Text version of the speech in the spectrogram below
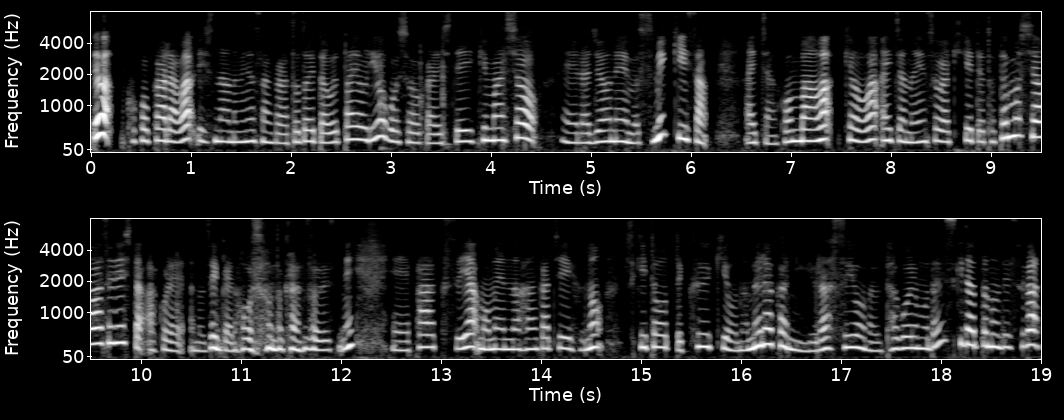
ではここからはリスナーの皆さんから届いたお便りをご紹介していきましょう、えー、ラジオネームスミッキーさん。愛ちゃんこんばんは。今日は愛ちゃんの演奏が聴けてとても幸せでした。あこれあの前回の放送の感想ですね、えー、パークスや木綿のハンカチーフの透き通って空気を滑らかに揺らすような歌声も大好きだったのですが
